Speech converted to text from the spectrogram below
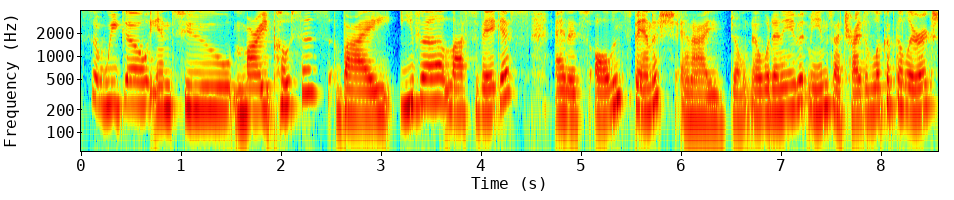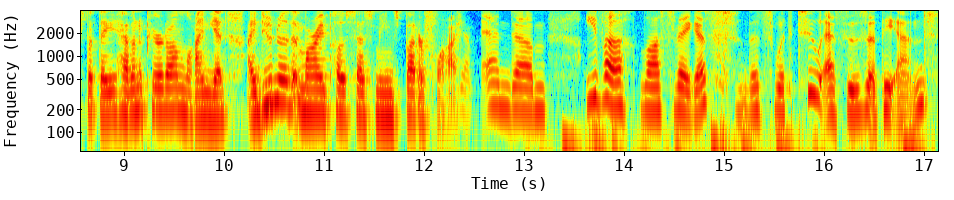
So we go into Mariposas by Eva Las Vegas, and it's all in Spanish, and I don't know what any of it means. I tried to look up the lyrics, but they haven't appeared online yet. I do know that Mariposas means butterfly. Yeah. And um, Eva Las Vegas, that's with two S's at the end,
